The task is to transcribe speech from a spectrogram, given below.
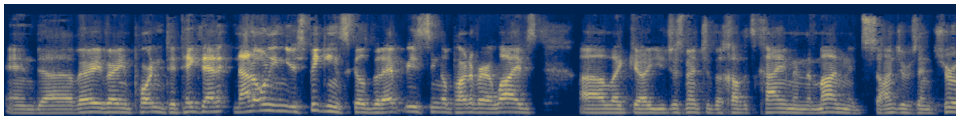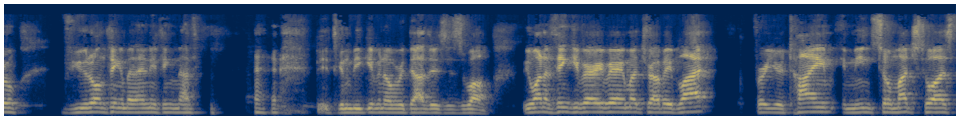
and uh, very, very important to take that not only in your speaking skills, but every single part of our lives. Uh, like uh, you just mentioned, the Chofetz Chaim and the Man, it's 100% true. If you don't think about anything, nothing, it's going to be given over to others as well. We want to thank you very, very much, Rabbi Blatt for your time. It means so much to us.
